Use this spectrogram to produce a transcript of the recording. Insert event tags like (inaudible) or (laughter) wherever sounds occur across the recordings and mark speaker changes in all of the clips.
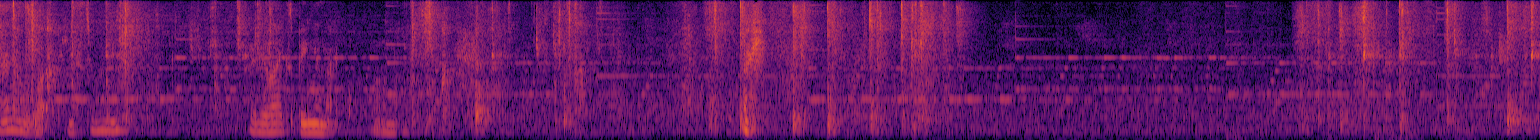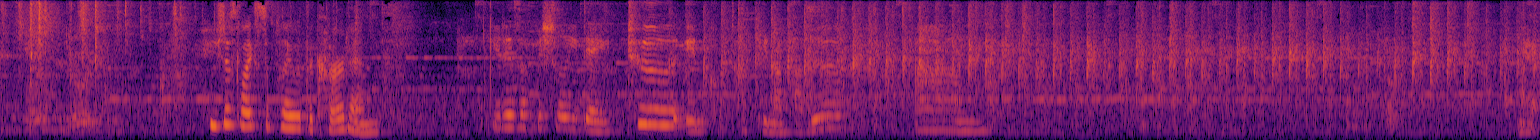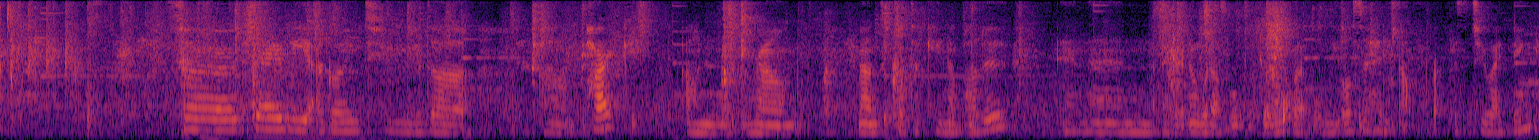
Speaker 1: don't know what he's doing, but he likes being in that corner. he just likes to play with the curtains. It is officially day two in Kota Kinabalu. We are going to the um, park on around Mount Kota Kinabalu and then I don't know what else we'll be doing but we'll be also heading out for breakfast too I think.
